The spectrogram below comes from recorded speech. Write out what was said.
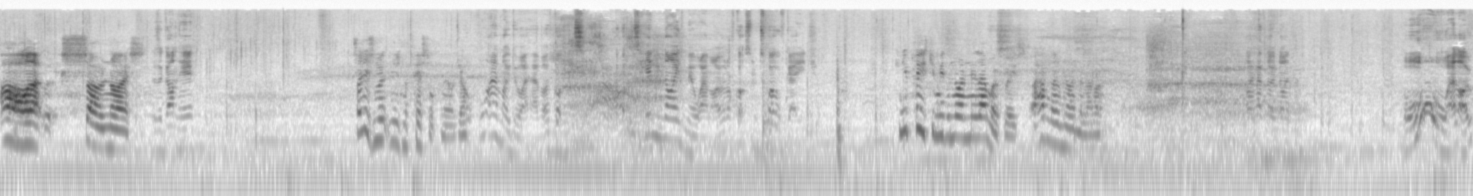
Oh, that looks so nice. There's a gun here. So I just use my pistol for now, Joe. What ammo do I have? I've got I've got 10 9 mil ammo and I've got some 12 gauge. Can you please give me the 9mm ammo, please? I have no 9mm ammo. I have no 9. Oh, hello.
